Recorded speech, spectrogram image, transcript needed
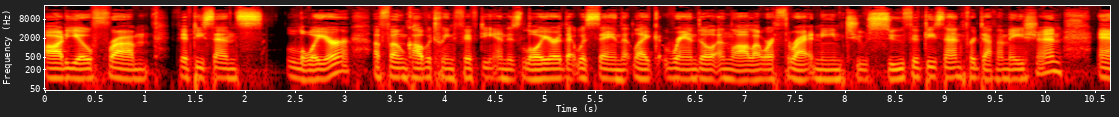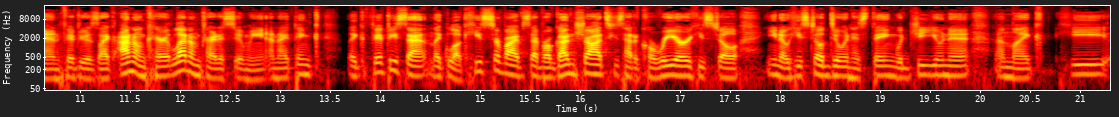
audio from 50 Cent's lawyer, a phone call between 50 and his lawyer that was saying that like Randall and Lala were threatening to sue 50 Cent for defamation. And 50 was like, I don't care, let him try to sue me. And I think like 50 Cent, like, look, he's survived several gunshots, he's had a career, he's still, you know, he's still doing his thing with G Unit. And like, he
